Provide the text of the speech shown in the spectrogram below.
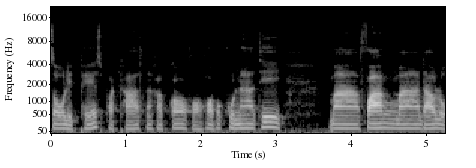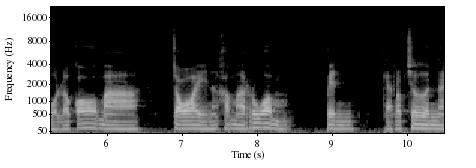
Solid Pace Podcast นะครับ ก็ขอขอบพระคุณนะที่มาฟังมาดาวน์โหลด แล้วก็มาจอยนะครับ มาร่วมเป็นแขกรับเชิญใน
